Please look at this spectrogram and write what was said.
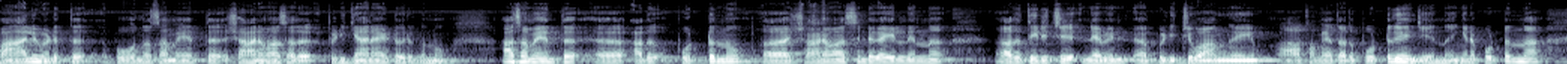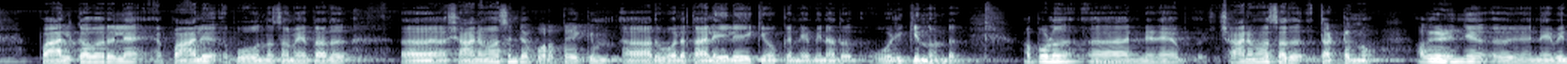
പാലുമെടുത്ത് പോകുന്ന സമയത്ത് ഷാനവാസ് അത് പിടിക്കാനായിട്ട് ഒരുങ്ങുന്നു. ആ സമയത്ത് അത് പൊട്ടുന്നു. ഷാനവാസിന്റെ കയ്യിൽ നിന്ന് അത് തിരിച്ച് നെവിൻ പിടിച്ചു വാങ്ങുകയും ആ സമയത്ത് അത് പൊട്ടുകയും ചെയ്യുന്നു. ഇങ്ങനെ പൊട്ടുന്ന പാൽ കവറിലെ പാൽ പോകുന്ന സമയത്ത് അത് ഷാനവാസിന്റെ പുറത്തേക്കും അതുപോലെ തലയിലേക്കും ഒക്കെ നെവിൻ അത് ഒഴിക്കുന്നുണ്ട്. അപ്പോൾ ഷാനവാസ് അത് തട്ടുന്നു. അത് കഴിഞ്ഞ് നെവിൻ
